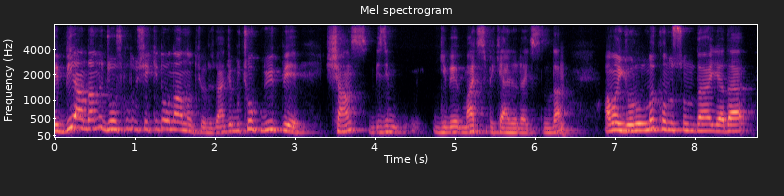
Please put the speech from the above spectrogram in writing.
ve bir yandan da coşkulu bir şekilde onu anlatıyoruz. Bence bu çok büyük bir şans bizim gibi maç spikerleri açısından. Ama yorulma konusunda ya da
